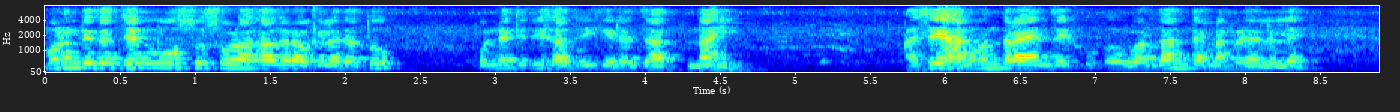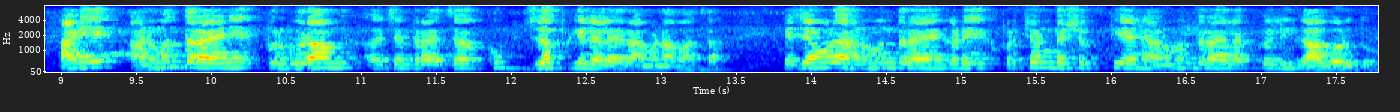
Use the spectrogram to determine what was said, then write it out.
म्हणून त्याचा जन्मोत्सव सोहळा साजरा केला जातो. पुण्यतिथी साजरी केल्या जात नाही. असे हनुमंतरायांचे वरदान त्यांना मिळालेलं आहे. आणि हनुमंतरायाने प्रभुरामचंद्राचा खूप जप केलेला आहे रामनामाचा. याच्यामुळे हनुमंतरायांकडे एक प्रचंड शक्ती आणि हनुमंतरायाला कली घाबरतो.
